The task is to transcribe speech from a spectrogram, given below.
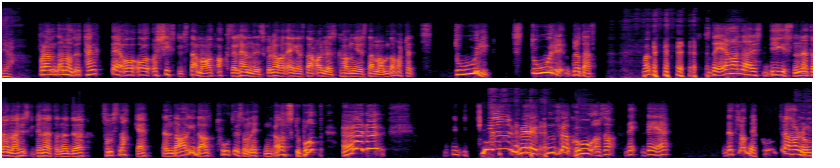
Ja. For de, de hadde jo tenkt det, å, å, å skifte ut stemmer, at Aksel Hennie skulle ha egen stemme, alle skulle ha nye stemmer. Men da ble det stor, stor protest. Så det er han der Disen, et eller annet, jeg husker ikke hva han heter, han er død, som snakker den dag i dag, 2019. Askepott, er du Kildveten fra ko! Altså, det, det er det er tradisjon det handler om.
